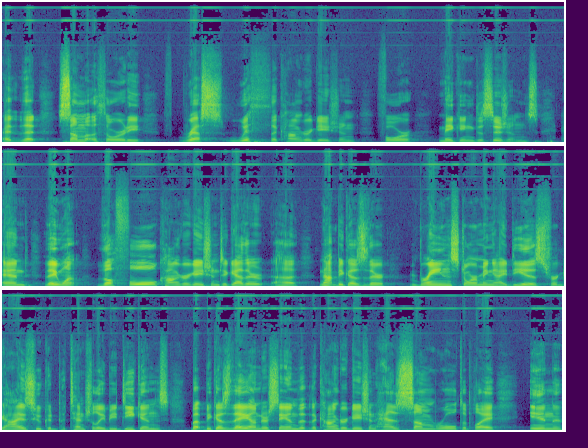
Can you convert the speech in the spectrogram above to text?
Right? That some authority rests with the congregation for making decisions, and they want the full congregation together, uh, not because they're brainstorming ideas for guys who could potentially be deacons, but because they understand that the congregation has some role to play in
